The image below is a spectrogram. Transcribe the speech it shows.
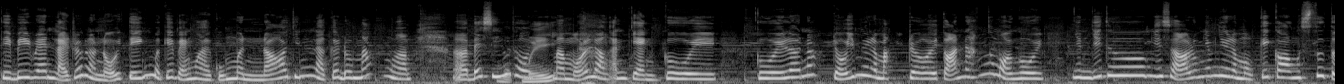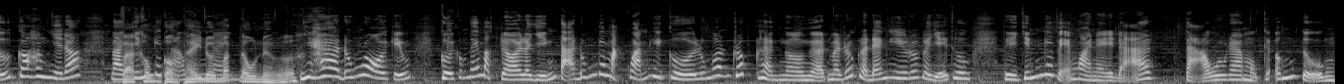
thì Biren lại rất là nổi tiếng về cái vẻ ngoài của mình. Đó chính là cái đôi mắt mà uh, bé xíu Một thôi mí. mà mỗi lần anh chàng cười cười lên á trời giống như là mặt trời tỏa nắng á mọi người. Nhìn dễ thương dễ sợ luôn giống như là một cái con sư tử con vậy đó. Và, và chính không cái còn thấy đôi này... mắt đâu nữa. Dạ yeah, đúng rồi kiểu cười không thấy mặt trời là diễn tả đúng cái mặt của ảnh khi cười luôn á. Rất là ngờ nghệch mà rất là đáng yêu rất là dễ thương. Thì chính cái vẻ ngoài này đã tạo ra một cái ấn tượng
